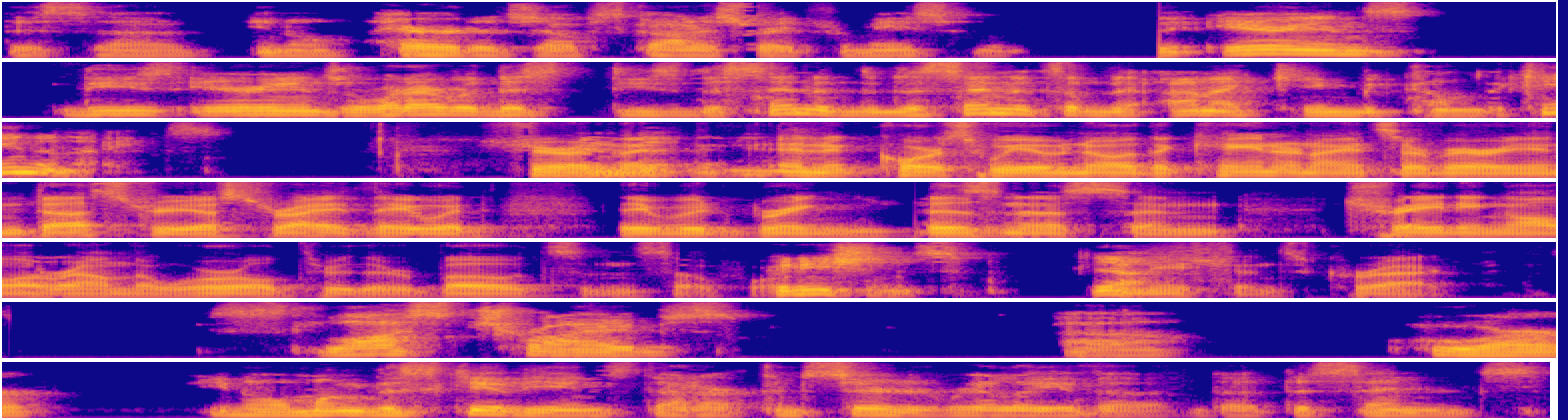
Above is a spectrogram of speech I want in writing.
this uh, you know heritage of Scottish Rite Freemasonry. The Aryans, these Aryans or whatever this these descendants, the descendants of the Anakim become the Canaanites. Sure, and, the- and of course we know the Canaanites are very industrious, right? They would they would bring business and trading all around the world through their boats and so forth. Phoenicians, yeah, Phoenicians, correct. lost tribes uh, who are you know among the Scythians that are considered really the the descendants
